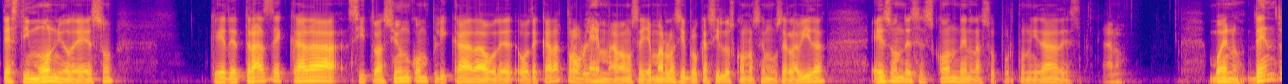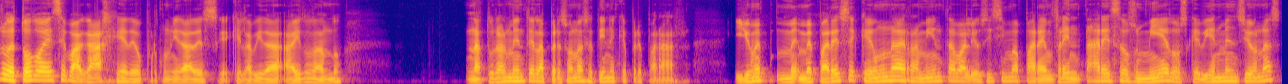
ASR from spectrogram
testimonio de eso, que detrás de cada situación complicada o de, o de cada problema, vamos a llamarlo así porque así los conocemos de la vida, es donde se esconden las oportunidades. Claro. Bueno, dentro de todo ese bagaje de oportunidades que, que la vida ha ido dando, naturalmente la persona se tiene que preparar. Y yo me, me- me parece que una herramienta valiosísima para enfrentar esos miedos que bien mencionas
